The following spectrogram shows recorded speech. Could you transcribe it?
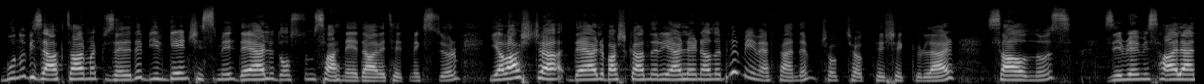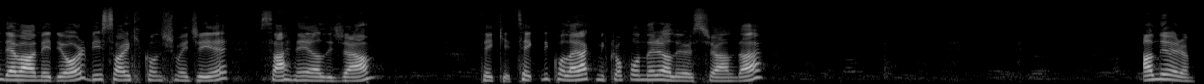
Bunu bize aktarmak üzere de bir genç ismi, değerli dostumu sahneye davet etmek istiyorum. Yavaşça değerli başkanları yerlerine alabilir miyim efendim? Çok çok teşekkürler. Sağ olunuz. Zirvemiz halen devam ediyor. Bir sonraki konuşmacıyı sahneye alacağım. Peki, teknik olarak mikrofonları alıyoruz şu anda. Anlıyorum.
